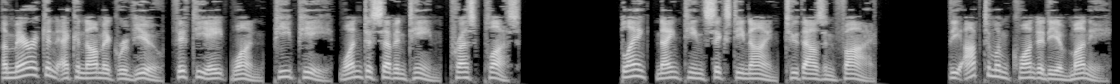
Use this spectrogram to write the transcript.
American Economic Review, 58 1, pp. 1–17 Press Plus Blank, 1969 2005. The Optimum Quantity of Money.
